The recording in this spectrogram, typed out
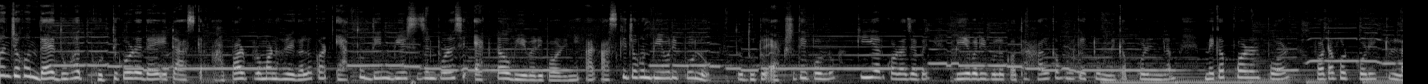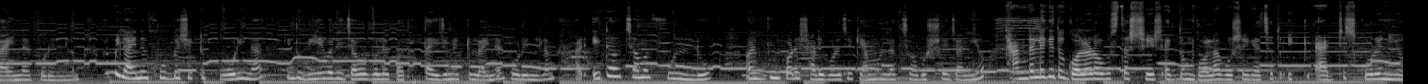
ভগবান যখন দেয়, দুহাত ভর্তি করে দেয়, এটা আজকে আবার প্রমাণ হয়ে গেল। কারণ এত দিন বিয়ের সিজন পড়েছে, একটাও বিয়ে বাড়ি পড়েনি। আর আজকে যখন বিয়ে বাড়ি পড়ল, তো দুটো একসাথেই পড়ল। কি আর করা যাবে? বিয়ে বাড়ি বলে কথা, হালকা ফুলকা একটু মেকআপ করে নিলাম। মেকআপ করার পর ফটাফট করে একটু লাইনার পরে নিলাম। আমি লাইনার খুব বেশি একটা পরি না, কিন্তু বিয়ে বাড়ি যাব বলে কথা, তাই জন্য একটু লাইনার পরে নিলাম। আর এটা হচ্ছে আমার ফুল লুক অনেকদিন পরে শাড়ি পরেছে, কেমন লাগছে অবশ্যই জানিও। ঠান্ডা লেগে তো গলার অবস্থা শেষ, একদম গলা বসে গেছে, তো একটু অ্যাডজাস্ট করে নিও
